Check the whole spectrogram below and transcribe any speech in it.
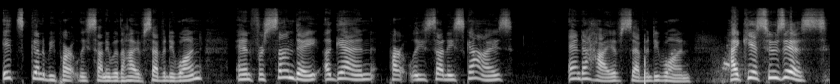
it's going to be partly sunny with a high of 71. And for Sunday, again, partly sunny skies and a high of 71. Hi, Kiss, who's this?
